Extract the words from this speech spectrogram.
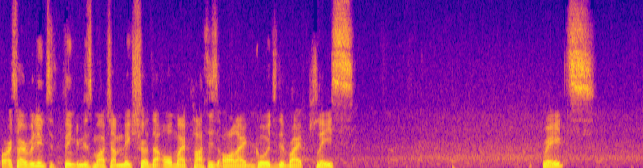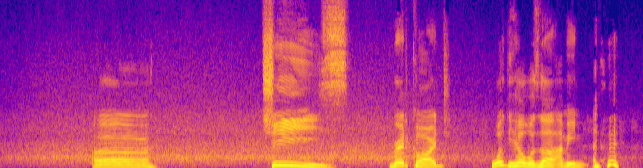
So I really need to think in this match and make sure that all my passes are like going to the right place. Great. Uh Jeez. Red card. What the hell was that? I mean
